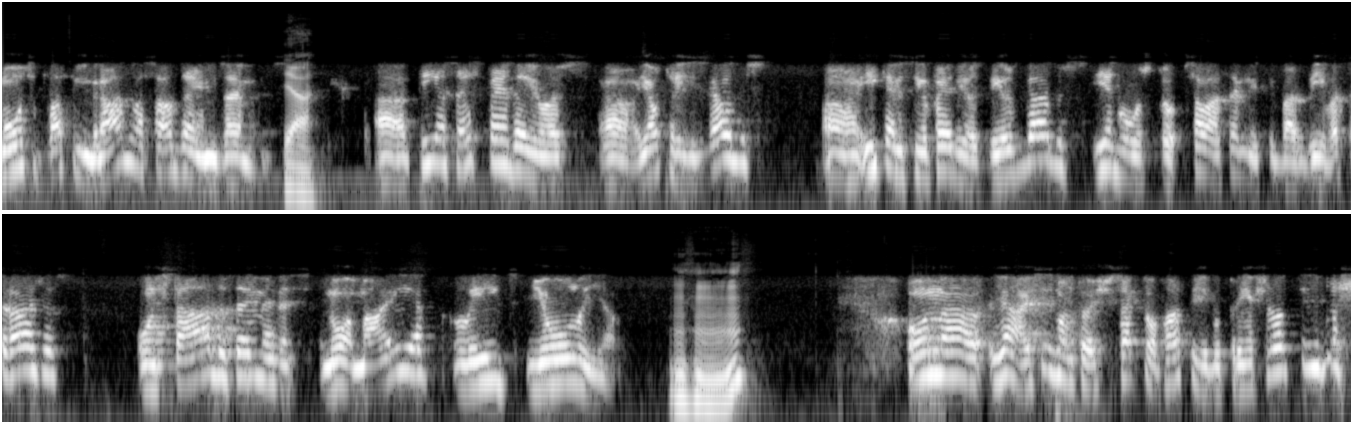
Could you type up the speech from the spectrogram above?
mūsu platību grāmatos audzējam zemes. Uh, tiesa, es pēdējos uh, jau trīs gadus, uh, intensīvi pēdējos divus gadus iegūstu savā zemniecībā divas ražas un stādu zemes no maija līdz jūlijam. Mm -hmm. Un, jā, es izmantoju šo sektoru platību priekšrocības.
